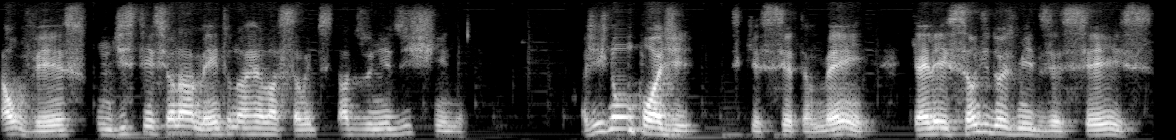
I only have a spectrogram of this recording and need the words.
talvez um distensionamento na relação entre Estados Unidos e China. A gente não pode esquecer também que a eleição de 2016,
